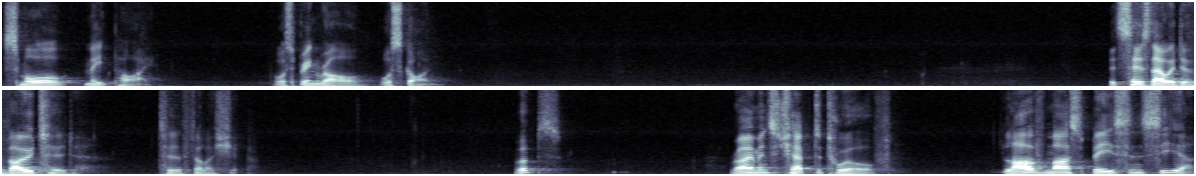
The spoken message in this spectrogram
small meat pie or spring roll or scone. It says they were devoted to the fellowship. Whoops. Romans chapter 12. Love must be sincere.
